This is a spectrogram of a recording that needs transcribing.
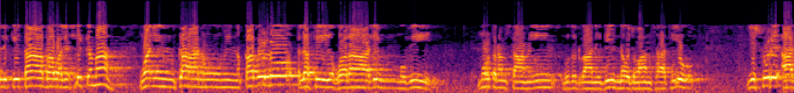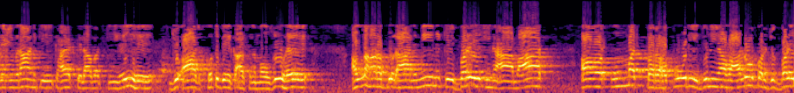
الكتاب والحكمة وإن كانوا من قبل لفي غلال مبين۔ محترم سامعین، بزرگان دین، نوجوان ساتھیوں، یہ سور آل عمران کی ایک آیت تلاوت کی گئی ہے، جو آج خطبے کا اصل موضوع ہے۔ اللہ رب العالمین کے بڑے انعامات اور امت پر اور پوری دنیا والوں پر جو بڑے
